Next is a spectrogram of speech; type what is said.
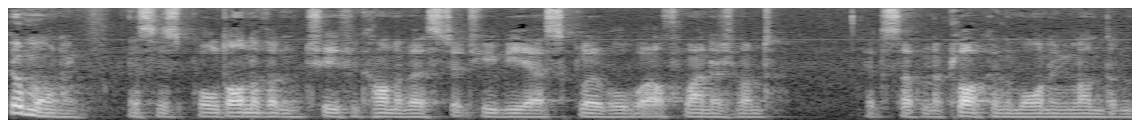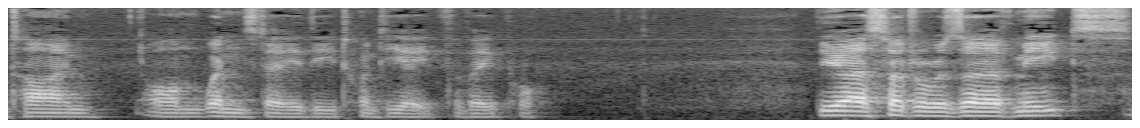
Good morning. This is Paul Donovan, Chief Economist at UBS Global Wealth Management. It's 7 o'clock in the morning London time on Wednesday, the 28th of April. The US Federal Reserve meets,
